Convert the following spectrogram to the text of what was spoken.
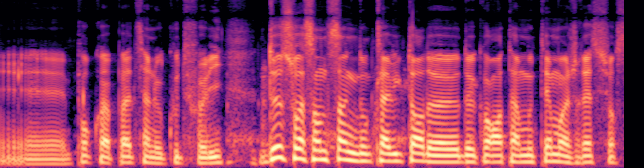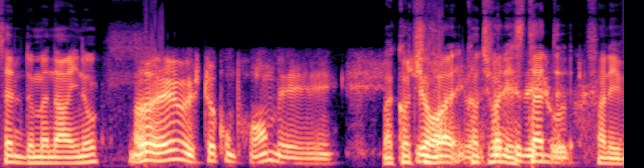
Et pourquoi pas Tiens, le coup de folie. 2,65 donc la victoire de, de Corentin Moutet. Moi, je reste sur celle de Manarino. Ouais, ouais, je te comprends, mais Bah, quand tu vois, quand tu les stades, enfin les,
